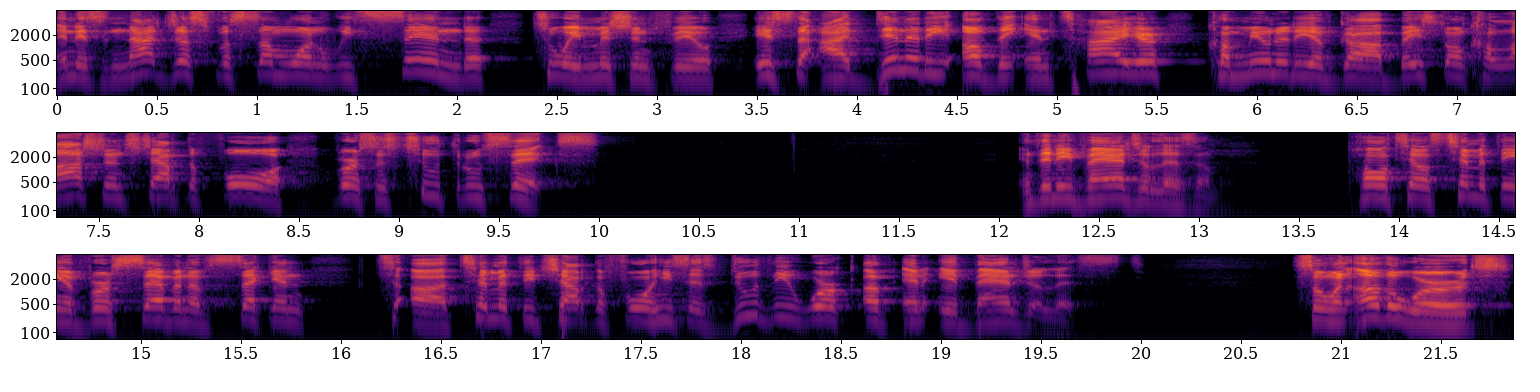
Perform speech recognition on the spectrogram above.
And it's not just for someone we send to a mission field, it's the identity of the entire community of God based on Colossians chapter 4, verses 2 through 6. And then evangelism. Paul tells Timothy in verse 7 of 2nd uh, Timothy chapter 4, he says, Do the work of an evangelist. So, in other words,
